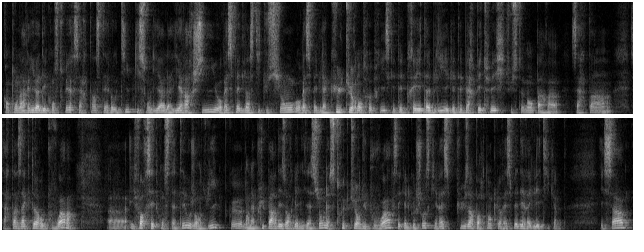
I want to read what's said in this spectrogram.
quand on arrive à déconstruire certains stéréotypes qui sont liés à la hiérarchie, au respect de l'institution, au respect de la culture d'entreprise qui était préétablie et qui était perpétuée justement par euh, certains, certains acteurs au pouvoir. Euh, et force est de constater aujourd'hui que dans la plupart des organisations, la structure du pouvoir, c'est quelque chose qui reste plus important que le respect des règles éthiques. Et ça,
